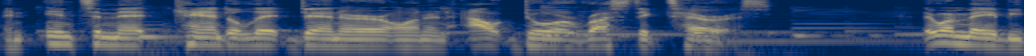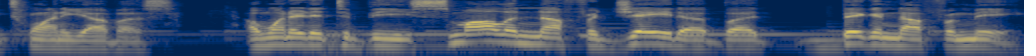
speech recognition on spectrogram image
an intimate candlelit dinner on an outdoor rustic terrace. There were maybe 20 of us. I wanted it to be small enough for Jada, but big enough for me.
